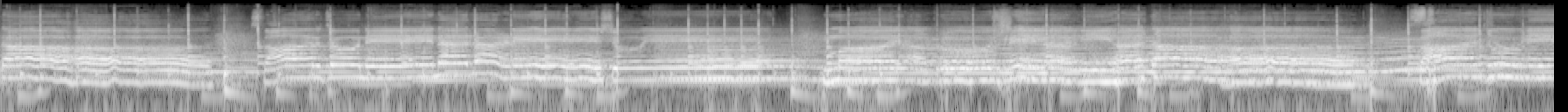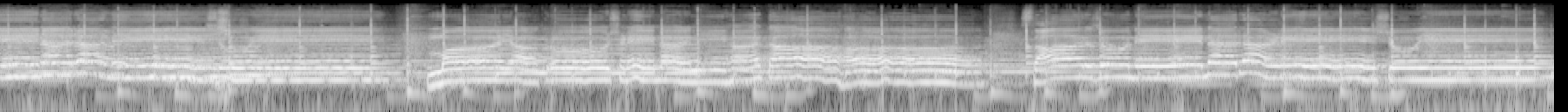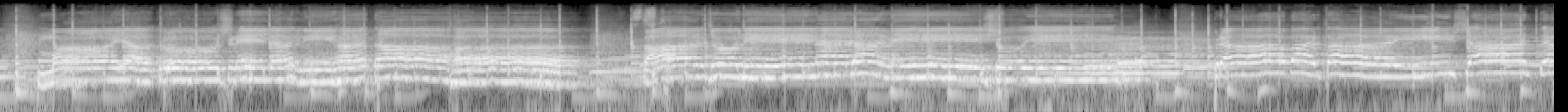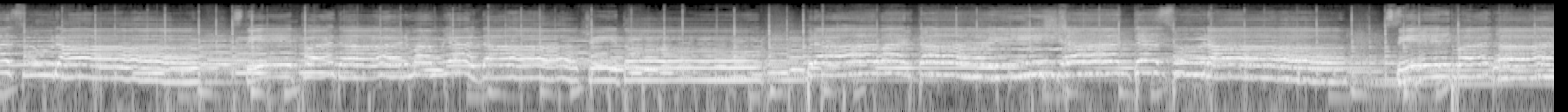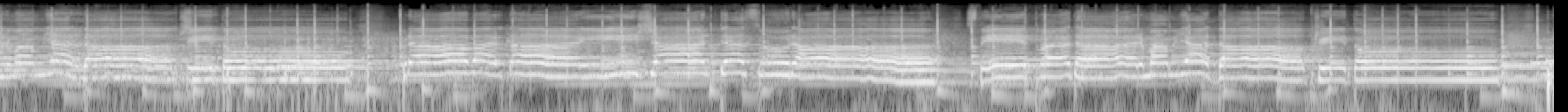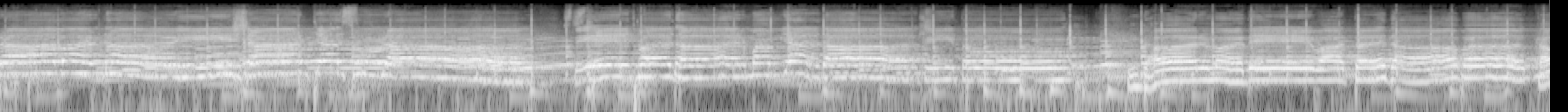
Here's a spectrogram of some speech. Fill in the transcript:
સદા સારજોને હતા મયા કૃષ્ણ નિહતા સારજુએ નરણેશુએ મયા કૃષ્ણ નિહતા સારજોને કૃષ્ણેન નિહતાઃ સાર્જુનેન રણેષુ પ્રવર્ત ઈશાત્યસુરા સ્તે ત્વધર્મં યદાક્ષિતો તો પ્રવર્તા ઈશાટ્યસુરા સ્તેત્વધર્મમ યદાક્ષિતો. धर्मदेवा तदा वक्ता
